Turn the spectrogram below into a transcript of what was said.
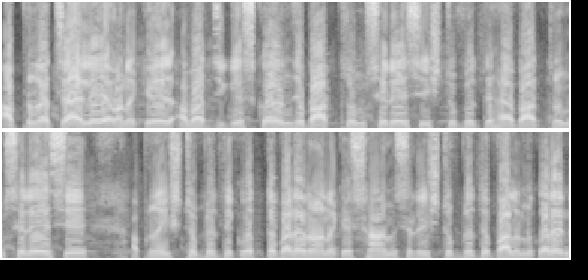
আপনারা চাইলে অনেকে আবার জিজ্ঞেস করেন যে, বাথরুম সেরে এসে ইষ্টবৃত্তি হ্যাঁ বাথরুম সেরে এসে আপনারা ইষ্টবৃত্তি করতে পারেন। অনেকে স্নান সেরে ইষ্টবৃত্তি পালন করেন।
